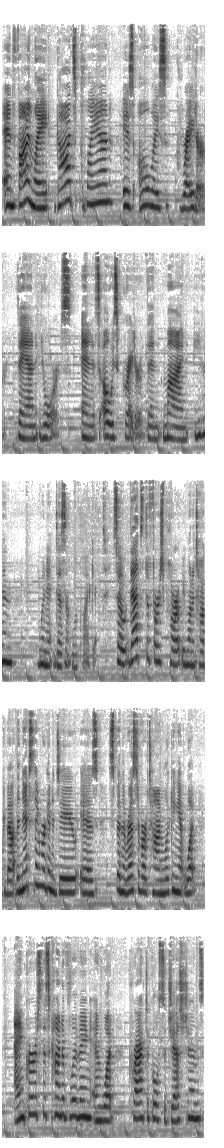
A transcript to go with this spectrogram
And finally, God's plan is always greater than yours, and it's always greater than mine, even when it doesn't look like it. So that's the first part we want to talk about. The next thing we're going to do is spend the rest of our time looking at what anchors this kind of living and what practical suggestions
